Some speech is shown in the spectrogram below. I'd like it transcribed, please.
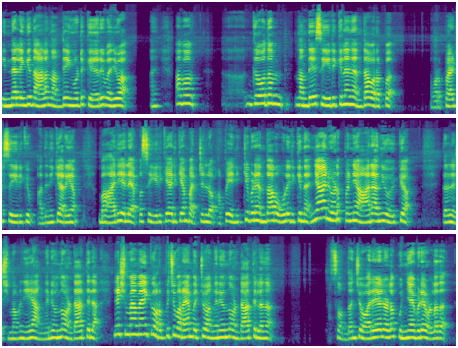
ഇന്നല്ലെങ്കിൽ നാളെ നന്ദ ഇങ്ങോട്ട് കയറി വരുവാ. അപ്പം ഗൗതം നന്ദയെ സ്വീകരിക്കില്ലെന്ന് എന്താ ഉറപ്പ്? ഉറപ്പായിട്ട് സ്വീകരിക്കും. അതെനിക്കറിയാം. ഭാര്യയല്ലേ അപ്പൊ സ്വീകരിക്കാതിരിക്കാൻ പറ്റില്ലോ. അപ്പൊ എനിക്കിവിടെ എന്താ റോൾ ഇരിക്കുന്നത് ഞാൻ ഇവിടെ പിന്നെ ആരാന്ന് ചോദിക്കുക. ഇത്ര ലക്ഷ്മി പറഞ്ഞു ഏ അങ്ങനെയൊന്നും ഉണ്ടാകത്തില്ല. ലക്ഷ്മി അമ്മയ്ക്ക് ഉറപ്പിച്ച് പറയാൻ പറ്റുമോ? അങ്ങനെയൊന്നും ഉണ്ടാകത്തില്ലെന്ന്. സ്വന്തം ചോരയിലുള്ള കുഞ്ഞാ ഇവിടെ ഉള്ളത്.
